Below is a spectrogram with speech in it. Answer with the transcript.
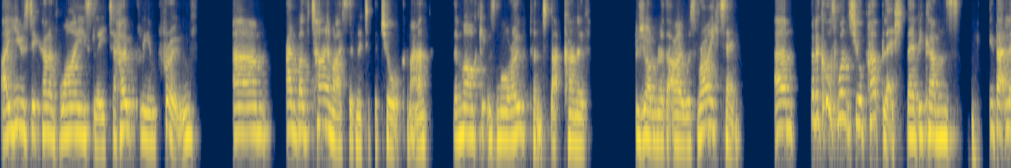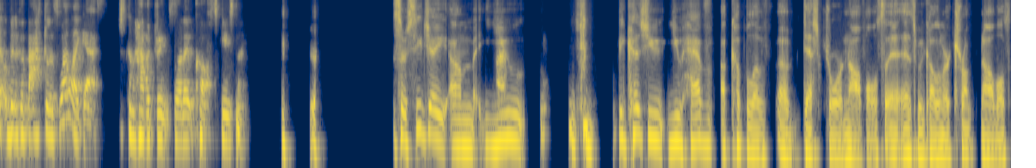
I used it kind of wisely to hopefully improve. Um, and by the time I submitted the Chalk Man, the market was more open to that kind of genre that I was writing. Um, but of course, once you're published, there becomes that little bit of a battle as well, I guess. Just going to have a drink so I don't cough, excuse me. so, CJ, um, you. Because you you have a couple of desk drawer novels as we call them or trunk novels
